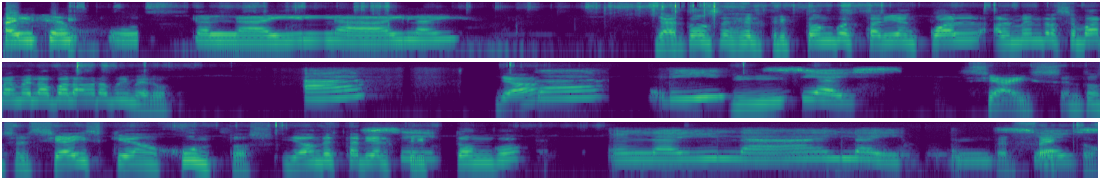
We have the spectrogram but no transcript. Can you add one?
Ahí se juntan la I, la A y la I. Ya, entonces el triptongo estaría en cuál? Almendra, sepárame la palabra primero. ¿Ya? Acariciáis. Siáis. Entonces el siáis quedan juntos. ¿Y a dónde estaría el Sí. triptongo? En la I, la A y la I. En Perfecto.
